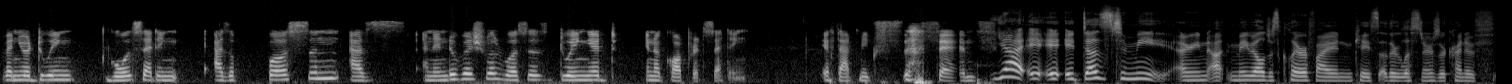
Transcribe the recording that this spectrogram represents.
when you're doing goal setting as a person, as an individual versus doing it in a corporate setting if that makes sense. Yeah, it, it, it, does to me. I mean, uh, maybe I'll just clarify in case other listeners are kind of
